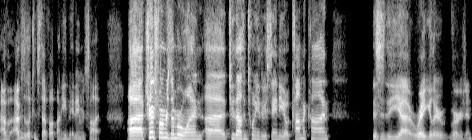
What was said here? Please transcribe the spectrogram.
I, I was looking stuff up on eBay. I didn't even saw it. Uh, Transformers number one, uh, 2023 San Diego Comic Con. This is the uh, regular version.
